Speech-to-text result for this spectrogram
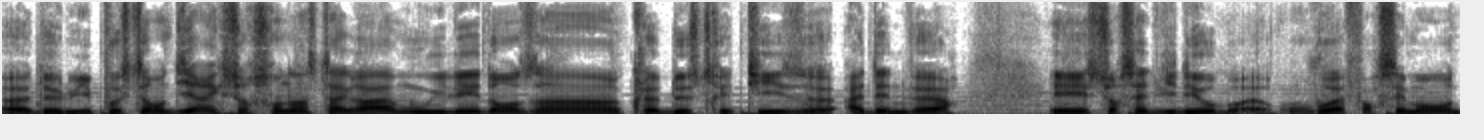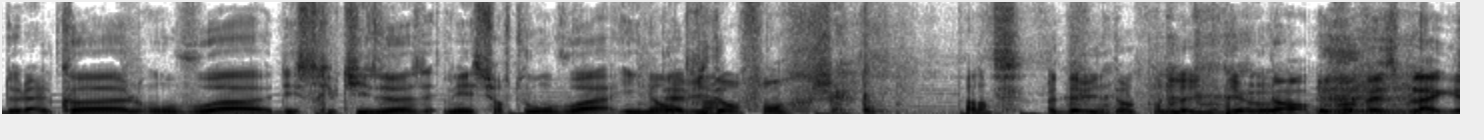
de lui postée en direct sur son Instagram où il est dans un club de striptease euh, à Denver. Et sur cette vidéo, bah, on voit forcément de l'alcool, on voit euh, des stripteaseuses, mais surtout on voit il est en La train- vie d'enfant. David dans le fond de la vidéo. Non, mauvaise blague.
